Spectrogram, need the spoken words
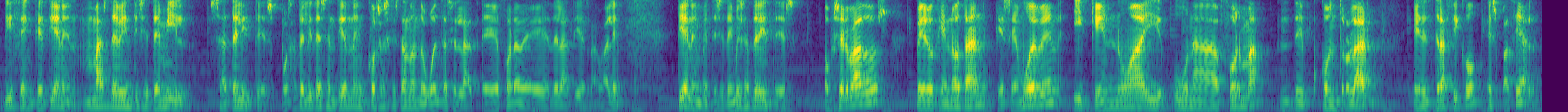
Dicen que tienen más de 27.000 satélites, por satélites entienden cosas que están dando vueltas eh, fuera de, de la Tierra, ¿vale? Tienen 27.000 satélites observados, pero que notan que se mueven y que no hay una forma de controlar el tráfico espacial.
